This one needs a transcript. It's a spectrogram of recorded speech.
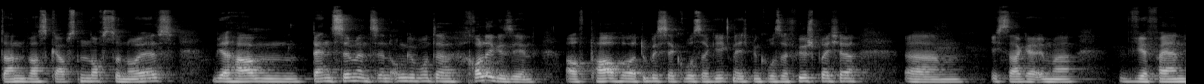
dann was gab es noch so Neues? Wir haben Ben Simmons in ungewohnter Rolle gesehen auf Power. Du bist ja großer Gegner, ich bin großer Fürsprecher. Ähm, ich sage ja immer, wir feiern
